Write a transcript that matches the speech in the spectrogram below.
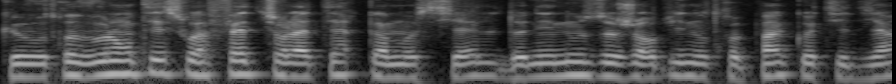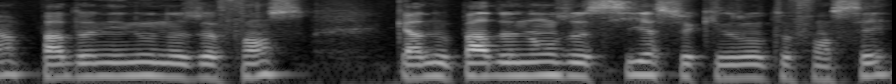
que votre volonté soit faite sur la terre comme au ciel. Donnez-nous aujourd'hui notre pain quotidien. Pardonnez-nous nos offenses, car nous pardonnons aussi à ceux qui nous ont offensés.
